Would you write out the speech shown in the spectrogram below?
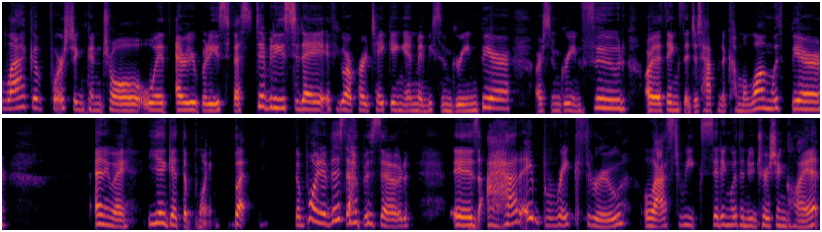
lack of portion control with everybody's festivities today. If you are partaking in maybe some green beer or some green food or the things that just happen to come along with beer. Anyway, you get the point. But the point of this episode is I had a breakthrough last week sitting with a nutrition client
